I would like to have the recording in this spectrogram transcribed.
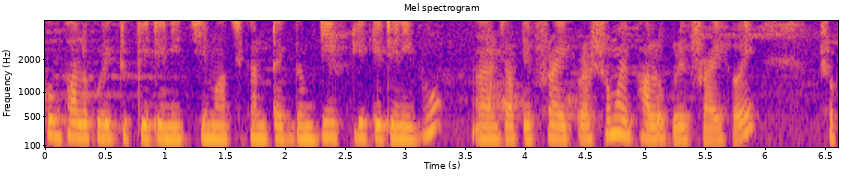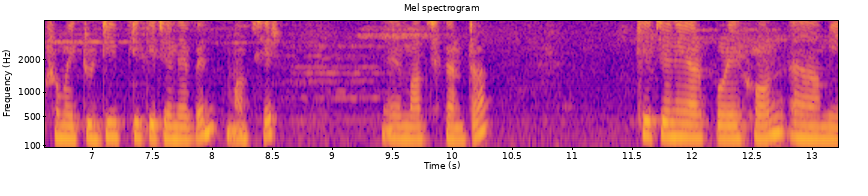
খুব ভালো করে একটু কেটে নিচ্ছি, মাঝখানটা একদম ডিপলি কেটে নিব যাতে ফ্রাই করার সময় ভালো করে ফ্রাই হয়। সবসময় একটু ডিপলি কেটে নেবেন মাছের মাঝখানটা। কেটে নেওয়ার পর এখন আমি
